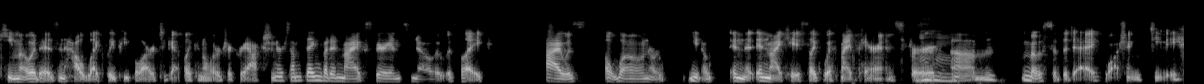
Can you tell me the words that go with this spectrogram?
chemo it is and how likely people are to get like an allergic reaction or something. But in my experience, no, it was like I was alone or, you know, in the, in my case, like with my parents for mm-hmm. um, most of the day watching TV.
